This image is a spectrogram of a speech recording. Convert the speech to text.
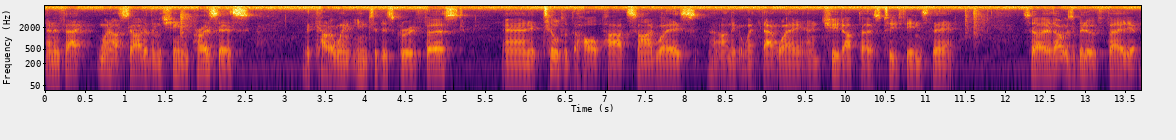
and in fact when I started the machining process the cutter went into this groove first and it tilted the whole part sideways uh, I think it went that way and chewed up those two fins there so that was a bit of a failure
